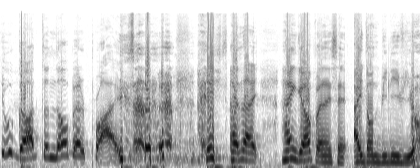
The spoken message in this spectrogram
You got the Nobel Prize. and I hang up and I said, I don't believe you.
